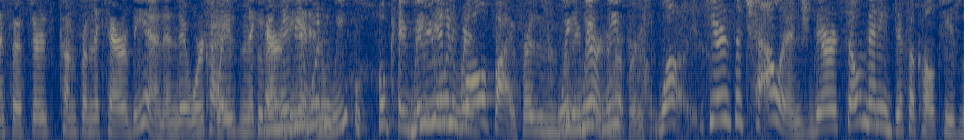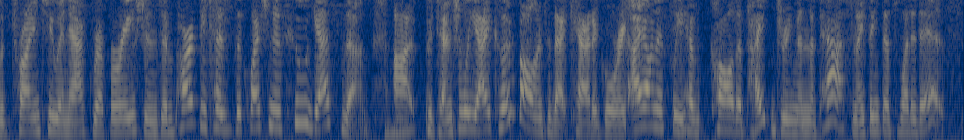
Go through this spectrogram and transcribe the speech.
Ancestors come from the Caribbean and there were Okay, slaves in the so then maybe it Caribbean and we okay, we didn't qualify for, this, we, the we, American we, reparations. well, here's the challenge. There are so many difficulties with trying to enact reparations, in part because the question is who gets them. Uh, potentially, I could fall into that category. I honestly have called a pipe dream in the past, and I think that's what it is.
